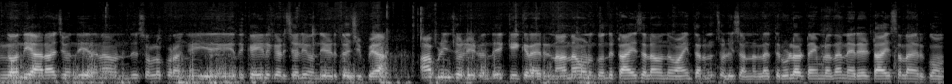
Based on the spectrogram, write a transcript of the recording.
இங்கே வந்து யாராச்சும் வந்து எதனா வந்து சொல்ல போகிறாங்க எது கையில் கிடைச்சாலே வந்து எடுத்து வச்சுப்பியா? அப்படின்னு சொல்லிட்டு வந்து கேட்குறாரு நான் தான் உனக்கு வந்து டாய்ஸ் எல்லாம் வந்து வாங்கி தரேன்னு சொல்லி சொன்னேன்ல. திருவிழா டைமில் தான் நிறைய டாய்ஸ் எல்லாம் இருக்கும்.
